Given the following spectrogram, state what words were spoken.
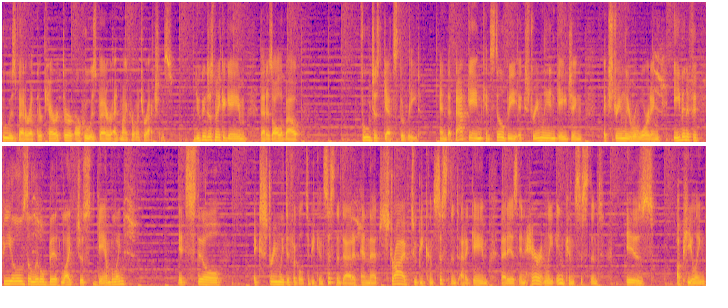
who is better at their character or who is better at micro interactions. You can just make a game that is all about who just gets the read. And that that game can still be extremely engaging, extremely rewarding, even if it feels a little bit like just gambling. It's still extremely difficult to be consistent at it, and that strive to be consistent at a game that is inherently inconsistent is appealing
